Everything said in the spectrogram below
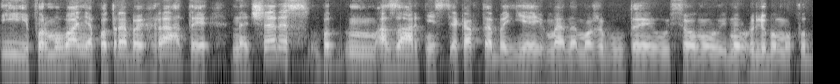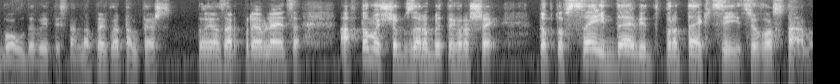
і формування потреби грати не через азартність, яка в тебе є, і в мене може бути у всьому. І ми любимо футбол дивитись там, наприклад, там теж той азарт проявляється, а в тому, щоб заробити грошей. Тобто, все йде від протекції цього стану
